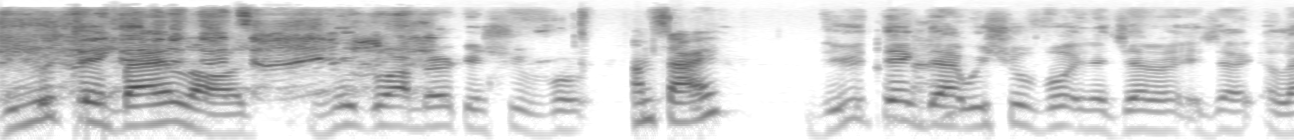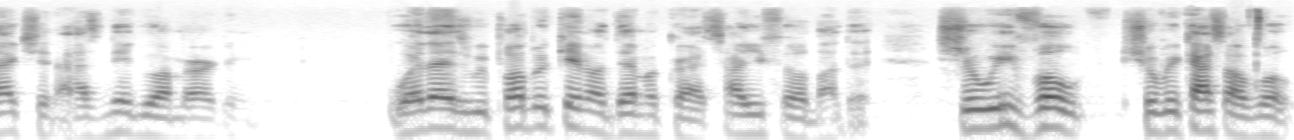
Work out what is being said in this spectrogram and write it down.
Do you think, by and large, Negro Americans should vote? I'm sorry. Do you think that we should vote in a general election as Negro American, whether it's Republican or Democrats? How you feel about that? Should we vote? Should we cast our vote?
